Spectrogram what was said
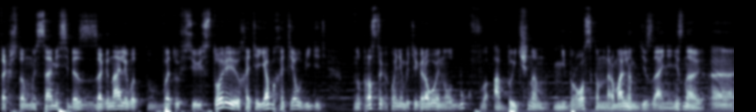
Так что мы сами себя загнали вот в эту всю историю, хотя я бы хотел видеть ну просто какой-нибудь игровой ноутбук в обычном, неброском, нормальном дизайне. Не знаю, э,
